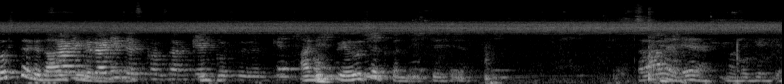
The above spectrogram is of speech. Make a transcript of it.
వస్తే కదా అది పెరుగు చెట్టుకండి ఇచ్చేసి రాలేదే మా దగ్గరికి.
